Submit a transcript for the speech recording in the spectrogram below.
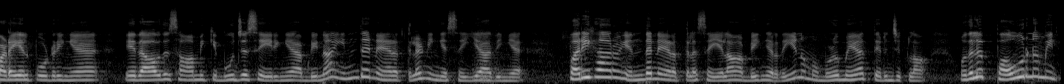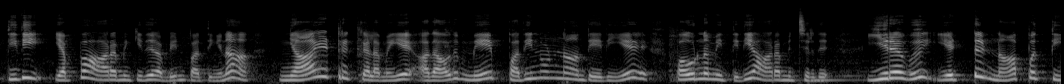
படையல் போடுறீங்க ஏதாவது சாமிக்கு பூஜை செய்கிறீங்க அப்படின்னா இந்த நேரத்தில் நீங்கள் செய்யாதீங்க. பரிகாரம் எந்த நேரத்தில் செய்யலாம் அப்படிங்கிறதையும் நம்ம முழுமையாக தெரிஞ்சுக்கலாம். முதல்ல பௌர்ணமி திதி எப்போ ஆரம்பிக்குது அப்படின்னு பார்த்தீங்கன்னா ஞாயிற்றுக்கிழமையே அதாவது மே பதினொன்றாம் தேதியே பௌர்ணமி திதி ஆரம்பிச்சிருது. இரவு எட்டு நாற்பத்தி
